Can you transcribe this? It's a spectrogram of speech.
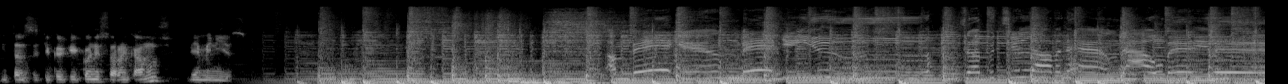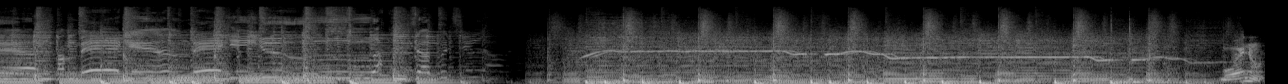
Entonces yo creo que con esto arrancamos. Bienvenidos. Bueno,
